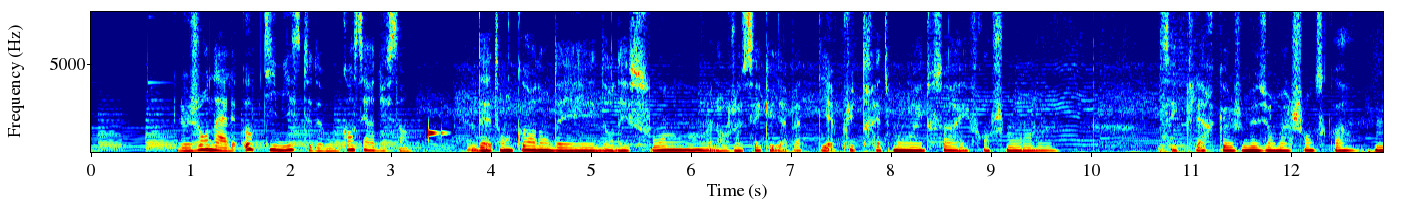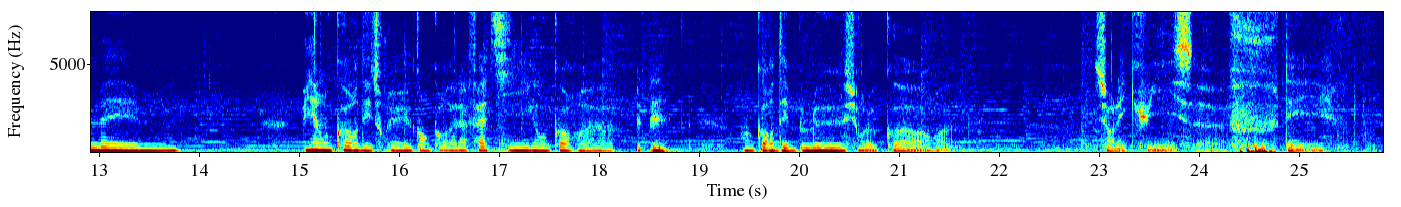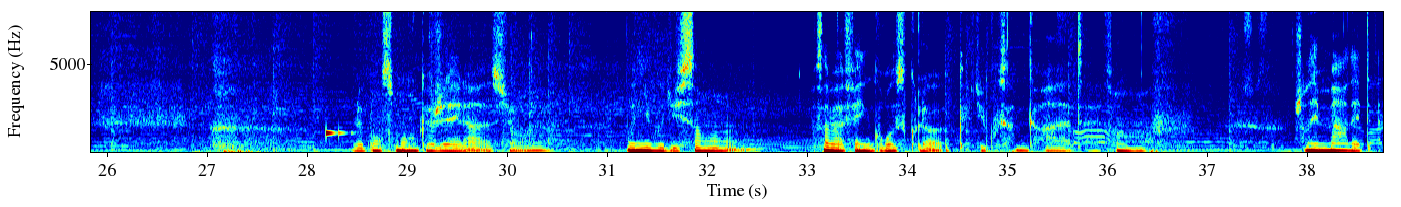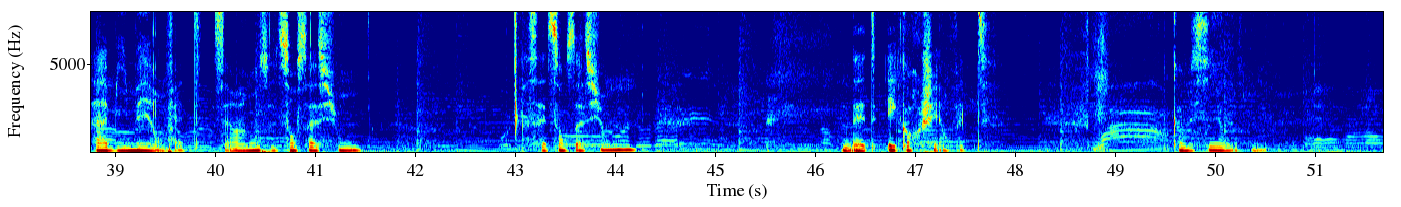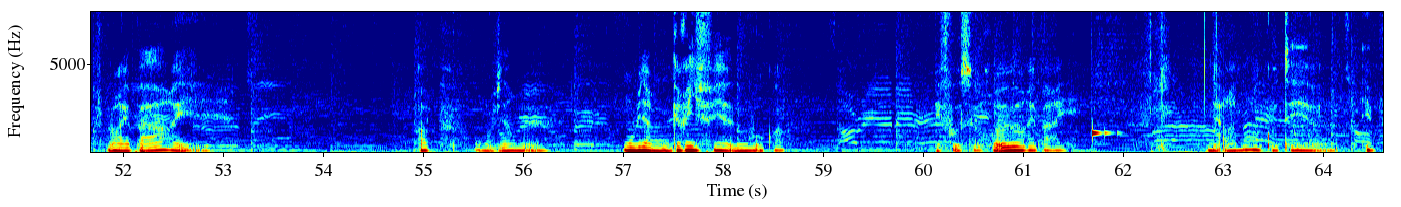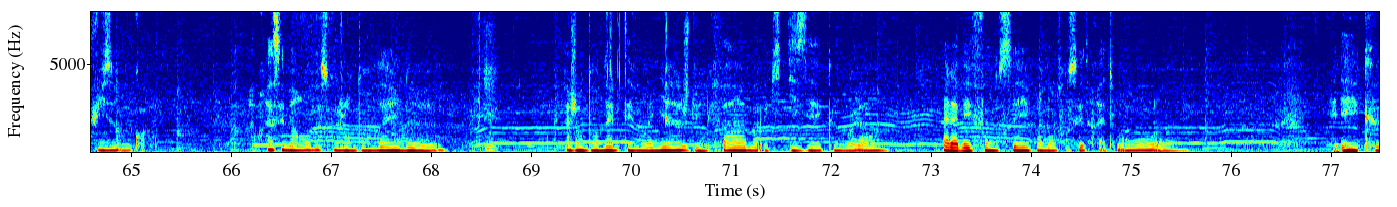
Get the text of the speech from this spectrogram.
le journal optimiste de mon cancer du sein. D'être encore dans des, dans des soins, alors je sais qu'il n'y a, a plus de traitement et tout ça, et franchement, euh, c'est clair que je mesure ma chance, quoi. Mais il y a encore des trucs, encore de la fatigue, encore, euh, encore des bleus sur le corps, euh, sur les cuisses, des le pansement que j'ai là sur au niveau du sang, ça m'a fait une grosse cloque. Du coup, ça me gratte. Enfin, j'en ai marre d'être abîmée en fait. C'est vraiment cette sensation, cette sensation d'être écorchée en fait. Comme si je me répare et hop, on vient me on vient me griffer à nouveau quoi. Il faut se réparer Il y a vraiment un côté euh, épuisant quoi. Après c'est marrant parce que j'entendais une j'entendais le témoignage d'une femme qui disait que voilà, elle avait foncé pendant tous ces traitements euh, et que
